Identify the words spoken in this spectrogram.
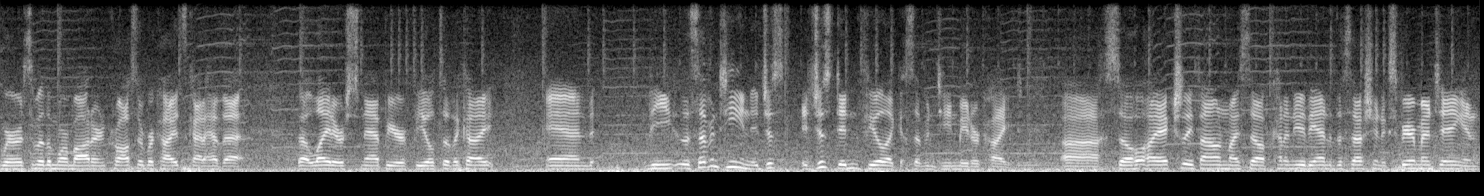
where some of the more modern crossover kites kind of have that that lighter, snappier feel to the kite. And the the 17, it just it just didn't feel like a 17 meter kite. Uh, so I actually found myself kind of near the end of the session experimenting and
